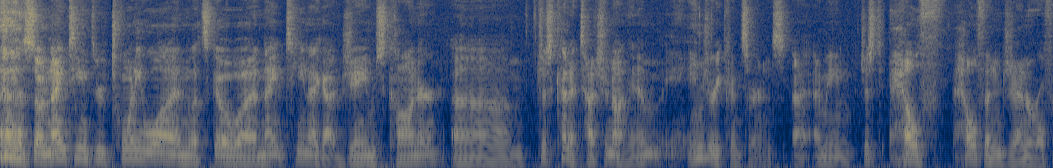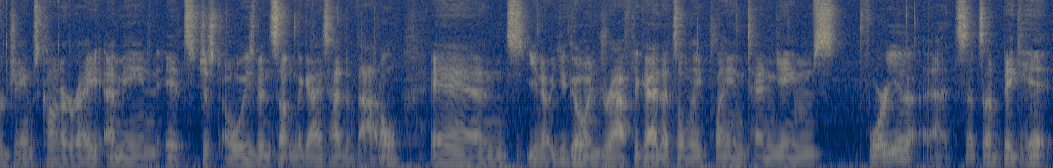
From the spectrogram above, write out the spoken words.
so 19 through 21 let's go uh, 19 i got james conner um, just kind of touching on him injury concerns I, I mean just health health in general for james conner right i mean it's just always been something the guys had to battle and you know you go and draft a guy that's only playing 10 games for you that's that's a big hit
